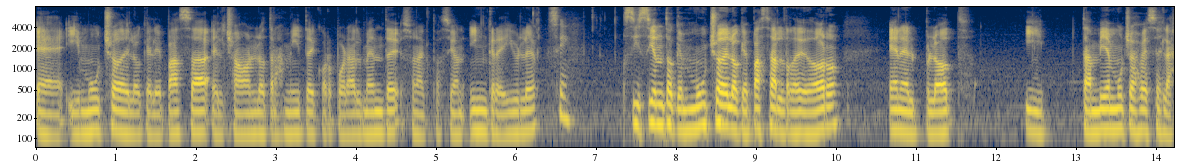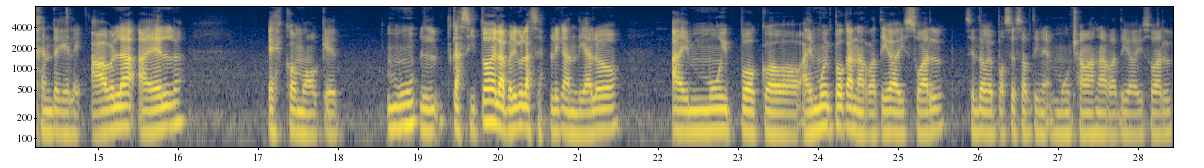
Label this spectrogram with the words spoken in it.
Eh, y mucho de lo que le pasa, el chabón lo transmite corporalmente, es una actuación increíble. Sí, Sí siento que mucho de lo que pasa alrededor en el plot y también muchas veces la gente que le habla a él es como que casi toda la película se explica en diálogo. Hay muy poco, hay muy poca narrativa visual. Siento que Possessor tiene mucha más narrativa visual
